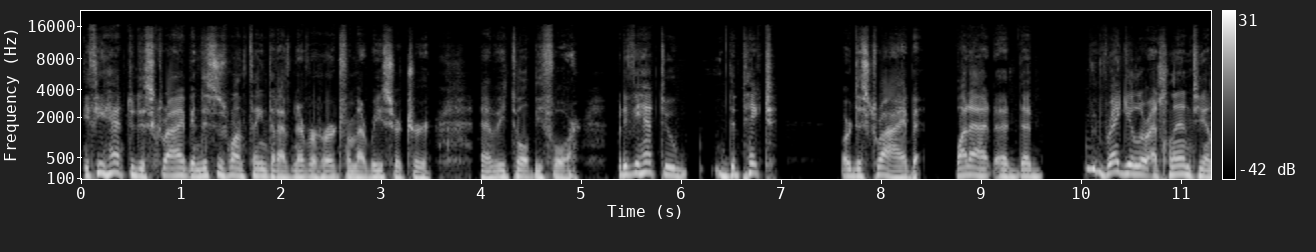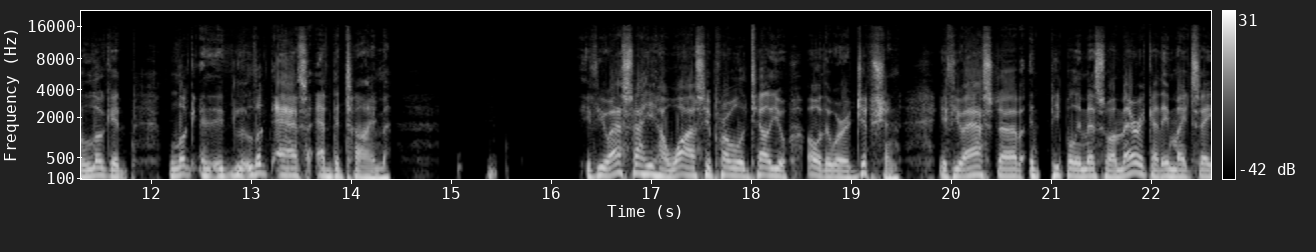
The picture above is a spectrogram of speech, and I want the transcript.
If you had to describe, and this is one thing that I've never heard from a researcher uh, be told before, but if you had to depict or describe what a, a the regular Atlantean look at look looked as at the time, if you ask Zahi Hawass, he'd probably tell you, oh, they were Egyptian. If you asked uh, people in Mesoamerica, they might say,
